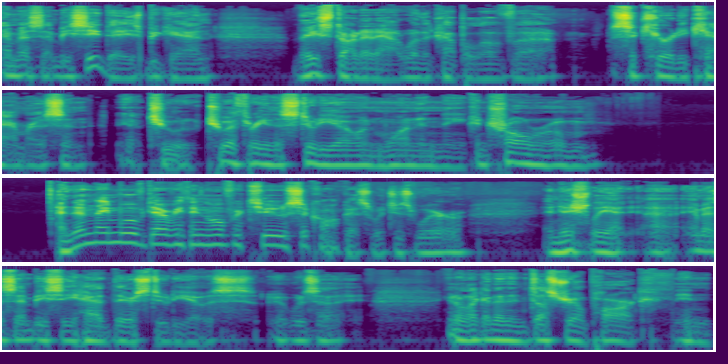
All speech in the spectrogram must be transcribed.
MSNBC days began. They started out with a couple of uh, security cameras and you know, two two or three in the studio and one in the control room. And then they moved everything over to Secaucus, which is where initially uh, MSNBC had their studios. It was a you know, like in an industrial park in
